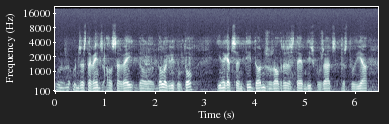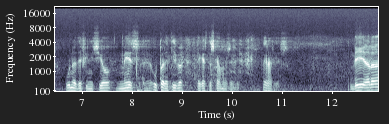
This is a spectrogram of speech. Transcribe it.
un, uns estaments al servei de, de l'agricultor i en aquest sentit doncs, nosaltres estem disposats a estudiar una definició més eh, operativa d'aquestes càmeres agràries. Bé, ara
